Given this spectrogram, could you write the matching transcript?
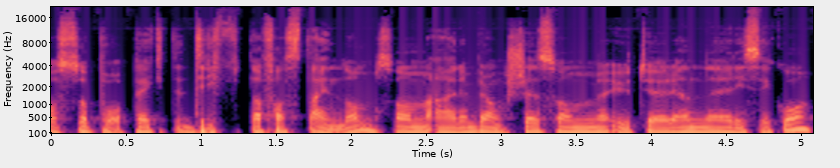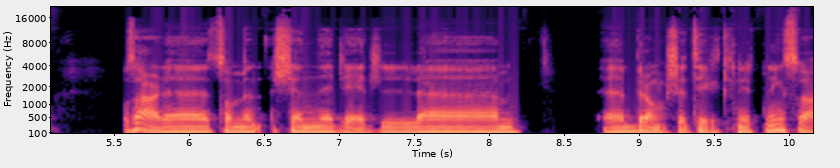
også påpekt drift av fast eiendom, som er en bransje som utgjør en risiko. Og så er det som en generell eh, bransjetilknytning, så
